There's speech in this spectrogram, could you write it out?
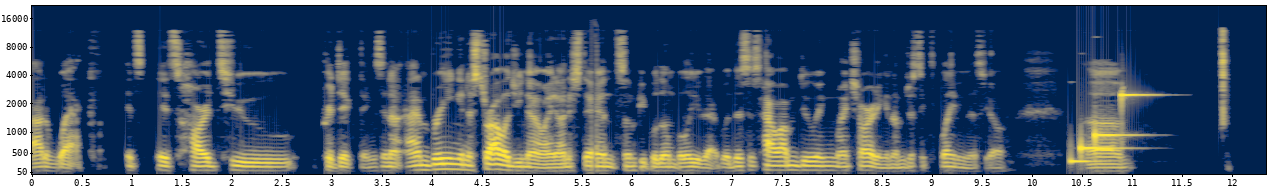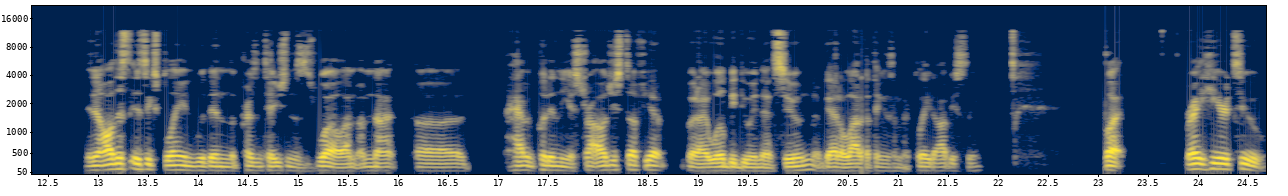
out of whack. It's it's hard to predict things, and I, I'm bringing in astrology now. I understand some people don't believe that, but this is how I'm doing my charting, and I'm just explaining this, y'all. Um, and all this is explained within the presentations as well. I'm, I'm not uh, haven't put in the astrology stuff yet, but I will be doing that soon. I've got a lot of things on my plate, obviously. But right here too.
